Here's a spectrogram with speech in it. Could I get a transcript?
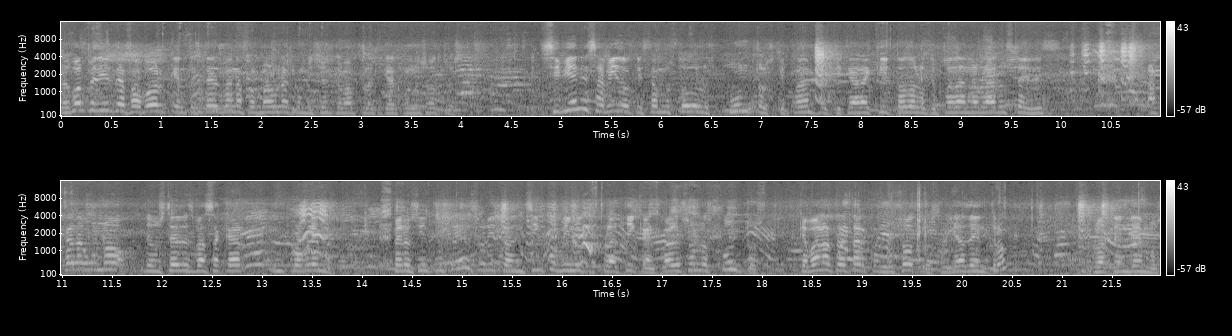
Les voy a pedir de favor que entre ustedes van a formar una comisión que va a platicar con nosotros. Si bien es sabido que estamos todos los puntos que puedan platicar aquí, todo lo que puedan hablar ustedes, a cada uno de ustedes va a sacar un problema. Pero si entre ustedes ahorita en cinco minutos platican cuáles son los puntos que van a tratar con nosotros allá adentro, lo atendemos.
